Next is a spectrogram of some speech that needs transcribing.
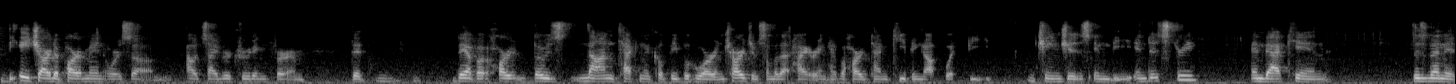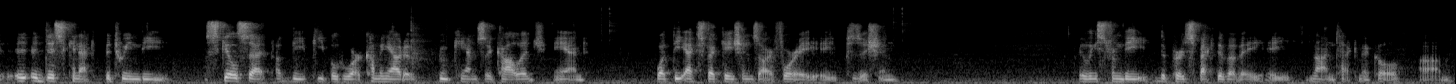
the HR department or some outside recruiting firm that they have a hard those non-technical people who are in charge of some of that hiring have a hard time keeping up with the changes in the industry and that can there's then a, a disconnect between the skill set of the people who are coming out of boot camps or college and what the expectations are for a, a position, at least from the, the perspective of a, a non-technical um,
